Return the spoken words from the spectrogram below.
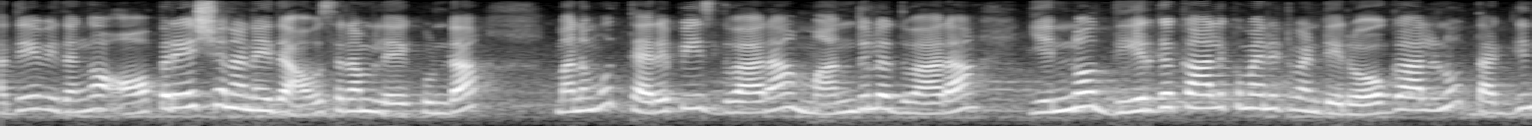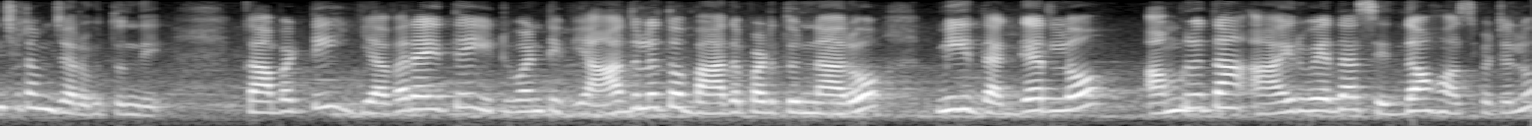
అదేవిధంగా ఆపరేషన్ అనేది అవసరం లేకుండా మనము థెరపీస్ ద్వారా మందుల ద్వారా ఎన్నో దీర్ఘకాలికమైనటువంటి రోగాలను తగ్గించడం జరుగుతుంది. కాబట్టి ఎవరైతే ఇటువంటి వ్యాధులతో బాధపడుతున్నారో మీ దగ్గరలో అమృత ఆయుర్వేద సిద్ధ హాస్పిటల్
